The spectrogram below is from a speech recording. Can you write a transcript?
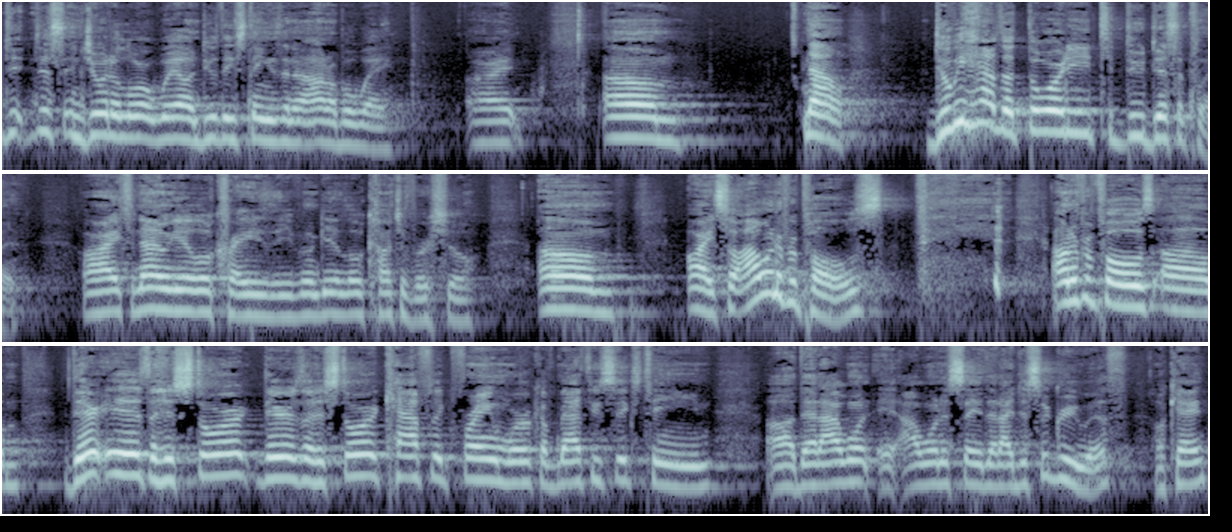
just enjoy the Lord well and do these things in an honorable way. All right. Um, now, do we have the authority to do discipline? All right, so now we're to get a little crazy. We're to get a little controversial. Um, all right, so I want to propose. I want to propose. Um, there is a historic. There is a historic Catholic framework of Matthew 16 uh, that I want. I want to say that I disagree with. Okay,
